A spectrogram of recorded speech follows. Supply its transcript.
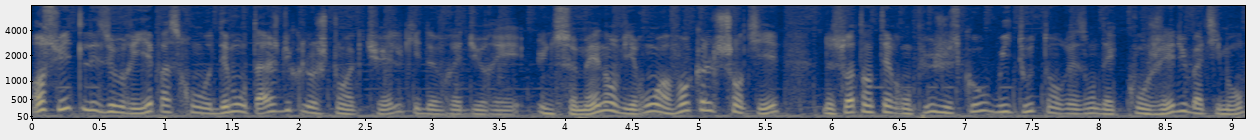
Ensuite, les ouvriers passeront au démontage du clocheton actuel qui devrait durer une semaine environ avant que le chantier ne soit interrompu jusqu'au 8 août en raison des congés du bâtiment.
